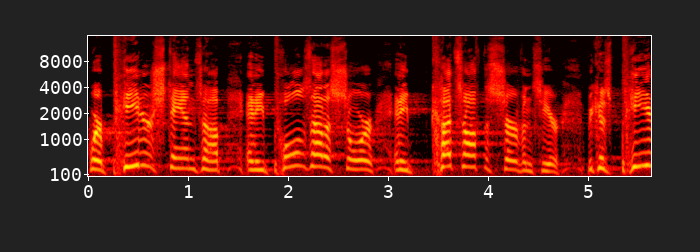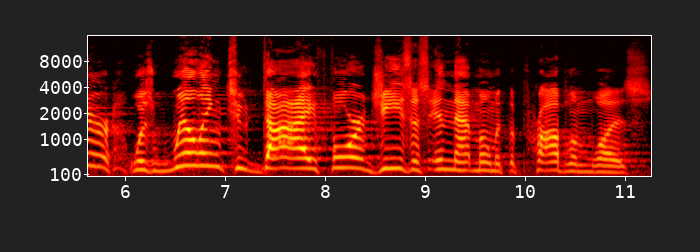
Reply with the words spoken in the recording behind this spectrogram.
where Peter stands up and he pulls out a sword and he cuts off the servants here because Peter was willing to die for Jesus in that moment. The problem was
